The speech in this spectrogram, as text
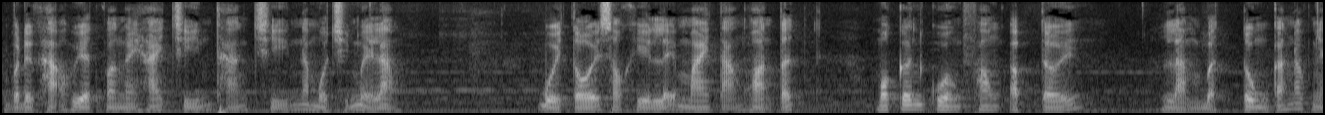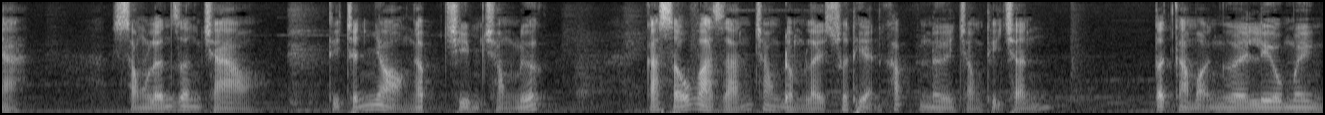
và được hạ huyệt vào ngày 29 tháng 9 năm 1915. Buổi tối sau khi lễ mai táng hoàn tất, một cơn cuồng phong ập tới, làm bật tung các nóc nhà. Sóng lớn dâng trào, thị trấn nhỏ ngập chìm trong nước. Cá sấu và rắn trong đầm lầy xuất hiện khắp nơi trong thị trấn. Tất cả mọi người liều mình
